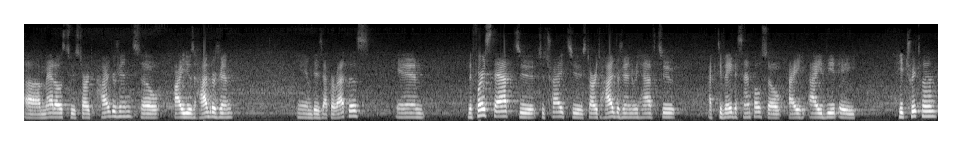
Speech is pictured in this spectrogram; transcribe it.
uh, metals to start hydrogen. So I use hydrogen in this apparatus. And the first step to, to try to start hydrogen, we have to activate the sample. So I, I did a heat treatment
